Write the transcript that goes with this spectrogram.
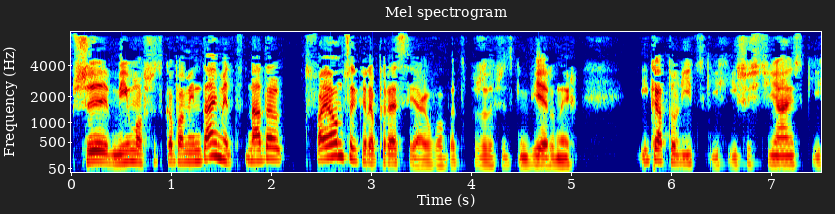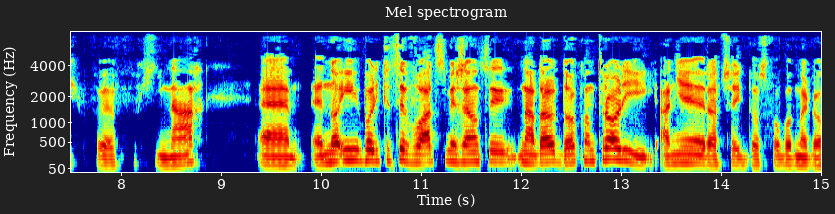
przy, mimo wszystko pamiętajmy, nadal trwających represjach wobec przede wszystkim wiernych i katolickich, i chrześcijańskich w, w Chinach, E, no i polityce władz zmierzającej nadal do kontroli, a nie raczej do swobodnego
